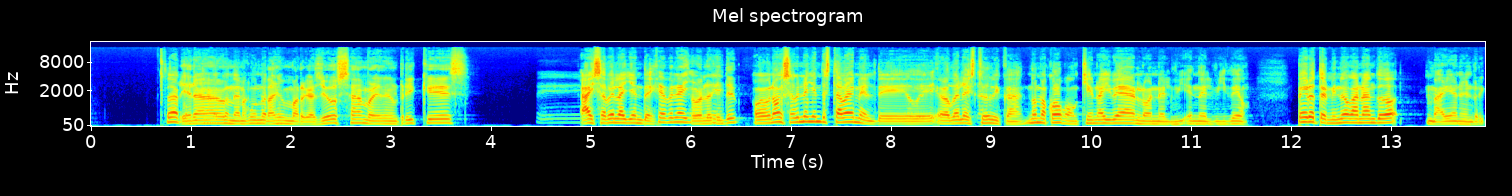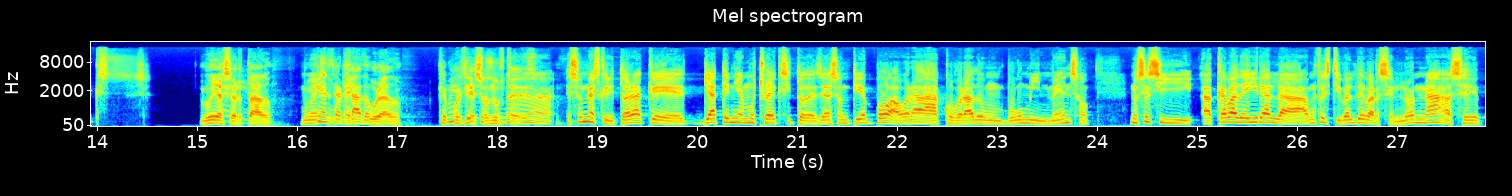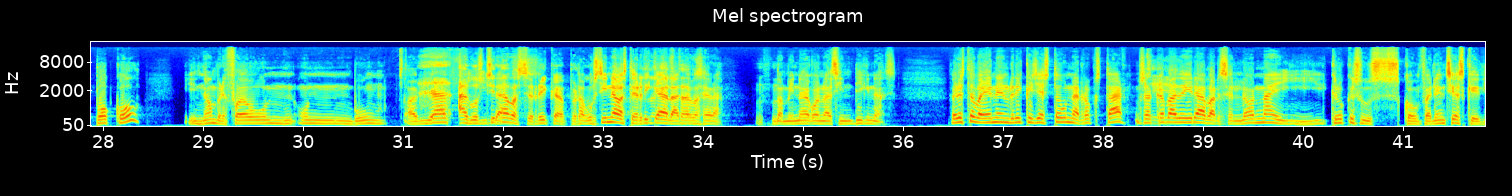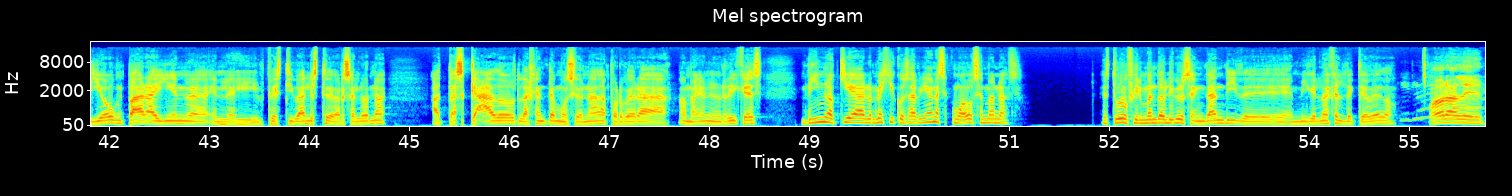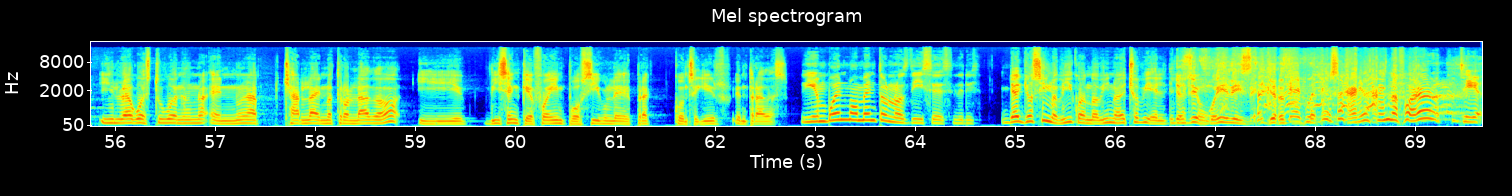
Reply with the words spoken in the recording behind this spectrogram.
Era con algún Mario Margallosa, Mariana Enríquez. Ah, Isabel Allende. Isabel Allende. O no, Isabel Allende estaba en el de, novela histórica. No me acuerdo con quién, ahí véanlo en el, en el video. Pero terminó ganando Mariana Enríquez. Muy acertado. Muy, acertado. Jurado. Que por cierto son es, ustedes. Una, es una escritora que ya tenía mucho éxito desde hace un tiempo, ahora ha cobrado un boom inmenso. No sé si acaba de ir a, la, a un festival de Barcelona hace poco. Y no, hombre, fue un, un boom. Agustina Basterrica. Pero Agustina Basterrica, la, la tercera. Nominada con las indignas. Pero este Mariana Enrique ya es toda una rockstar. O sea, acaba de ir a Barcelona y creo que sus conferencias que dio un par ahí en, en el festival este de Barcelona, atascados, la gente emocionada por ver a, a Mariana Enríquez. Vino aquí a México, ¿sabían? Hace como dos semanas. Estuvo firmando libros en Gandhi de Miguel Ángel de Quevedo. Órale. Y luego estuvo en una, en una charla en otro lado y dicen que fue imposible conseguir entradas. Y en buen momento nos dices, Idris. Yo, yo sí lo vi cuando vino. De hecho, vi el Yo sí fui, dice. Yo sí.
